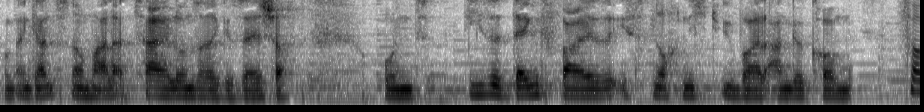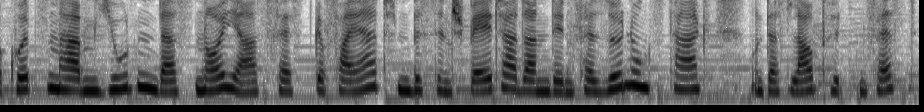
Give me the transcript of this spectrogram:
und ein ganz normaler Teil unserer Gesellschaft. Und diese Denkweise ist noch nicht überall angekommen. Vor kurzem haben Juden das Neujahrsfest gefeiert, ein bisschen später dann den Versöhnungstag und das Laubhüttenfest.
